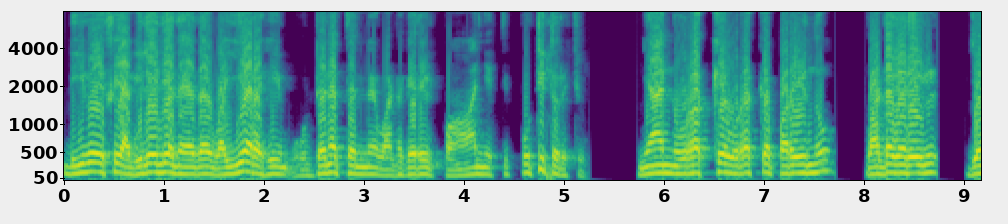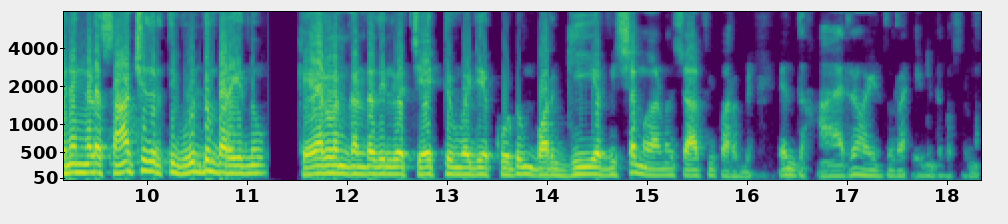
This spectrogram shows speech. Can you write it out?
ഡിവൈഎഫ്ഐ അഖിലേന്ത്യാ നേതാവ് വയ്യ റഹീം ഉടനെ തന്നെ വടകരയിൽ പാഞ്ഞെത്തി പൊട്ടിത്തെറിച്ചു. ഞാൻ ഉറക്കെ ഉറക്കെ പറയുന്നു വടകരയിൽ ജനങ്ങളെ സാക്ഷി നിർത്തി വീണ്ടും പറയുന്നു കേരളം കണ്ടതിൽ വെച്ച് ഏറ്റവും വലിയ കൊടും വർഗീയ വിഷമാണ് ഷാഫി പറമ്പിൽ. എന്ത് ഹാരമായിരുന്നു റഹീമിന്റെ പ്രസംഗം?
